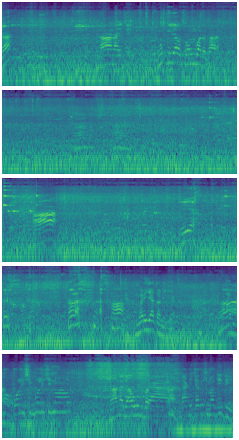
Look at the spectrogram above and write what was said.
હા? ના ના એ મૂકી જાઓ સોમવારે થાય. હા, હા હા એ. મરી જતો નહીં ગયા હા. પોલિસી પોલિસી નો આવે? ના ના જાવું ગાડી સર્વિસમાં દીધી.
